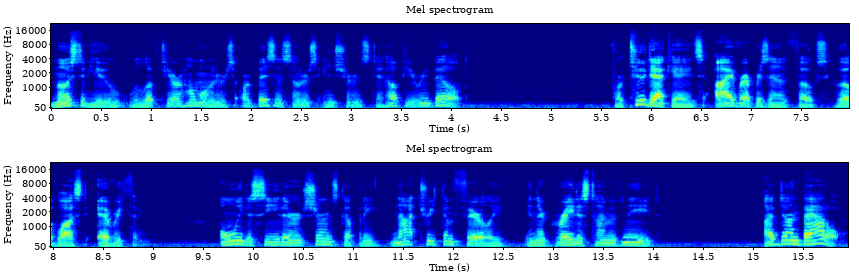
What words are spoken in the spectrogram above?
Most of you will look to your homeowners or business owners insurance to help you rebuild. For two decades, I've represented folks who have lost everything, only to see their insurance company not treat them fairly in their greatest time of need. I've done battle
